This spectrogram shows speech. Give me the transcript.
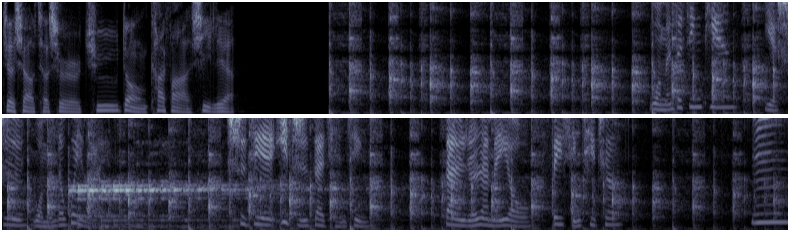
这校测试驱动开发系列。我们的今天也是我们的未来。世界一直在前进，但仍然没有飞行汽车。嗯，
